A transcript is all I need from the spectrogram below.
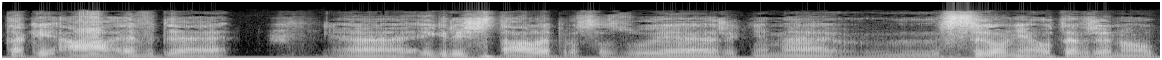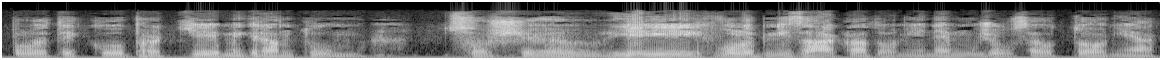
tak i AFD, eh, i když stále prosazuje, řekněme, silně otevřenou politiku proti migrantům, což eh, je jejich volební základ, oni nemůžou se od toho nějak,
